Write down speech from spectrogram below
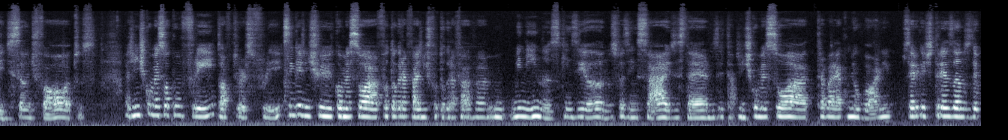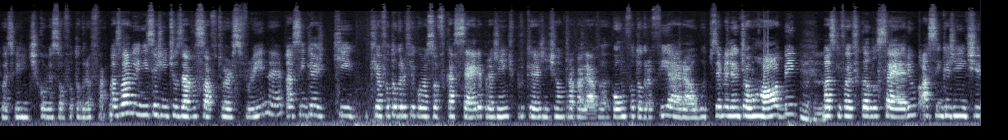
edição de fotos. A gente começou com free, softwares free. Assim que a gente começou a fotografar, a gente fotografava meninas, 15 anos, fazia ensaios externos e tal. A gente começou a trabalhar com newborn cerca de 3 anos depois que a gente começou a fotografar. Mas lá no início a gente usava softwares free, né? Assim que a, que, que a fotografia começou a ficar séria pra gente, porque a gente não trabalhava com fotografia, era algo semelhante a um hobby, mas que foi ficando sério. Assim que a gente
